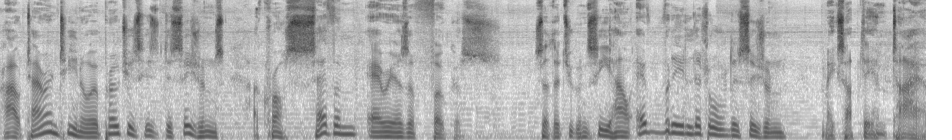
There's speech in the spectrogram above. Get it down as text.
how Tarantino approaches his decisions across seven areas of focus, so that you can see how every little decision makes up the entire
